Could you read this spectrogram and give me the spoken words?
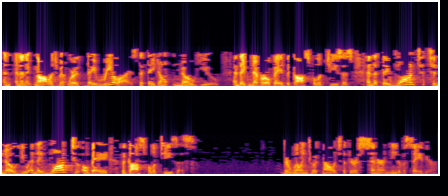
and, and, an acknowledgement where they realize that they don't know you and they've never obeyed the gospel of Jesus and that they want to know you and they want to obey the gospel of Jesus. They're willing to acknowledge that they're a sinner in need of a Savior.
